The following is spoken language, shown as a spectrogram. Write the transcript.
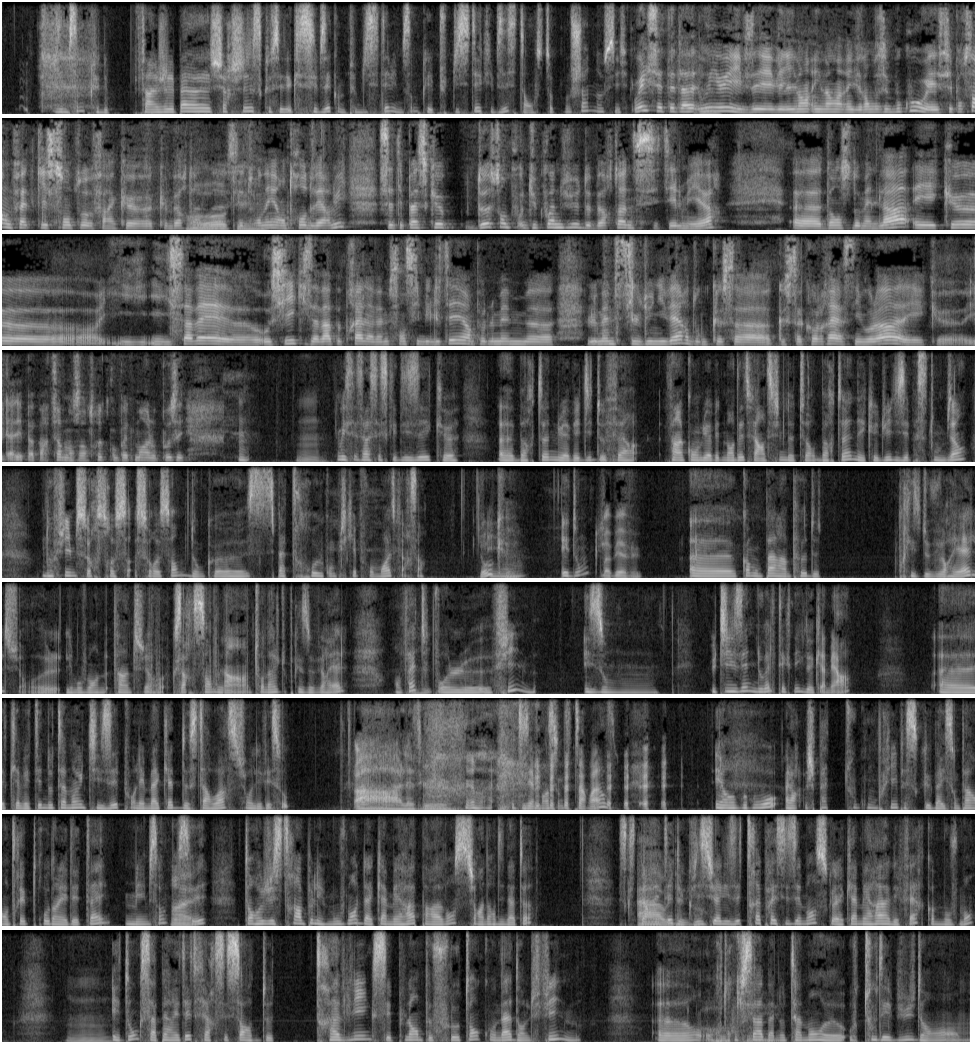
Il me semble que les... Enfin, je n'ai pas cherché ce que c'est ce qu'il faisait comme publicité, mais il me semble que les publicités qu'il faisait, c'était en stop motion aussi. Oui, c'était de la... oui, oui, il faisait, il en, il en, il en faisait beaucoup, et c'est pour ça en fait qu'ils se sont, enfin que que Burton euh, Ok. s'est tourné entre autres vers lui. C'était parce que de son, du point de vue de Burton, c'était le meilleur euh, dans ce domaine-là, et que euh, il, il savait euh, aussi qu'ils avaient à peu près la même sensibilité, un peu le même, euh, le même style d'univers, donc que ça, que ça collerait à ce niveau-là, et qu'il allait pas partir dans un truc complètement à l'opposé. Hmm. Oui, c'est ça, c'est ce qu'il disait que euh, Burton lui avait dit de faire. Enfin, qu'on lui avait demandé de faire un film de Thor Burton et que lui disait bah, ça tombe bien, nos films se, res- se ressemblent donc euh, c'est pas trop compliqué pour moi de faire ça. Ok. Et, euh, et donc, Bah bien vu. euh, comme on parle un peu de prise de vue réelle sur euh, les mouvements, enfin que ça ressemble à un tournage de prise de vue réelle, en fait Mhm. pour le film, ils ont utilisé une nouvelle technique de caméra euh, qui avait été notamment utilisée pour les maquettes de Star Wars sur les vaisseaux. Ah let's go. deuxième version de Star Wars. Et en gros, alors j'ai pas tout compris parce que bah, ils sont pas rentrés trop dans les détails, mais il me semble que c'est t'enregistrer un peu les mouvements de la caméra par avance sur un ordinateur, ce qui te Ah permettait oui, de visualiser très précisément ce que la caméra allait faire comme mouvement, Hmm. et donc ça permettait de faire ces sortes de travelling, ces plans un peu flottants qu'on a dans le film. Euh, on retrouve ça bah, notamment euh, au tout début dans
